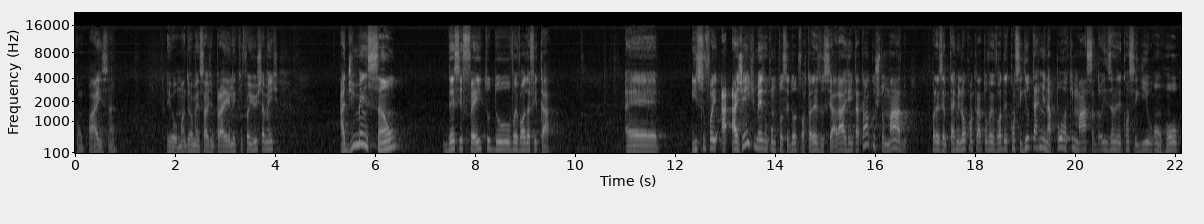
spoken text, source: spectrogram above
com pais, né? Eu mandei uma mensagem para ele que foi justamente a dimensão desse feito do Voivoda ficar. É, isso foi. A, a gente mesmo, como torcedor do Fortaleza, do Ceará, a gente está tão acostumado. Por exemplo, terminou o contrato do Voivoda, ele conseguiu terminar. Porra, que massa! Dois anos ele conseguiu, honrou,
